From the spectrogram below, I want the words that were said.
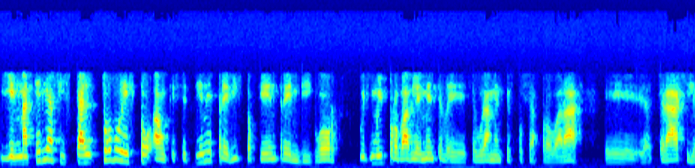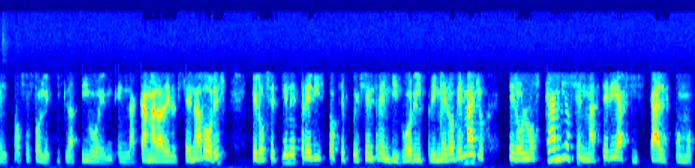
Y en materia fiscal, todo esto, aunque se tiene previsto que entre en vigor, pues muy probablemente, eh, seguramente esto se aprobará eh, será ágil el proceso legislativo en, la Cámara de Senadores, pero se tiene previsto que pues entre en vigor el primero de mayo. Pero los cambios en materia fiscal, como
